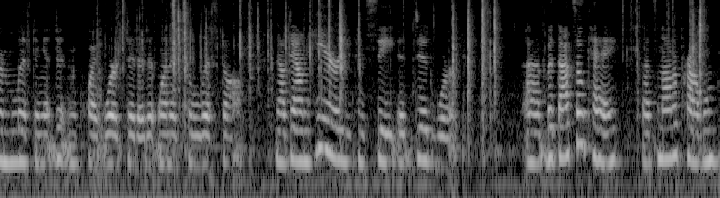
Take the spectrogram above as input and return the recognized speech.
from lifting. It didn't quite work, did it? It wanted to lift off. Now down here, you can see it did work. Uh, but that's okay. That's not a problem.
